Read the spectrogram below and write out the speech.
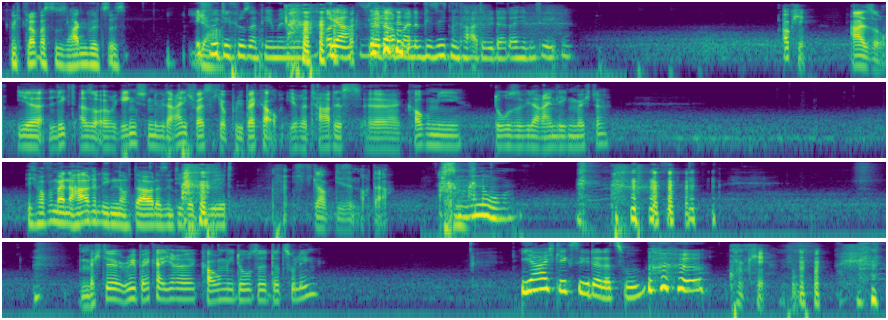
Ich glaube, was du sagen willst, ist. Ich ja. würde die Chrysantheme nehmen. Und Ja. würde auch meine Visitenkarte wieder dahin legen. Okay. Also, ihr legt also eure Gegenstände wieder rein. Ich weiß nicht, ob Rebecca auch ihre TARDIS äh, Kaugummi-Dose wieder reinlegen möchte. Ich hoffe, meine Haare liegen noch da oder sind die weggeweht. Ich glaube, die sind noch da. Ach, Manu. Möchte Rebecca ihre Kaugummi-Dose dazulegen? Ja, ich leg sie wieder dazu. Okay.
